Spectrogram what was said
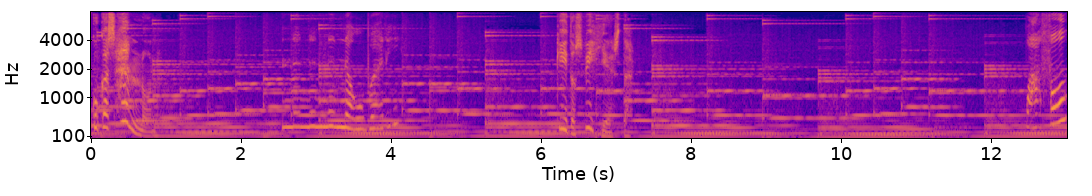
kukas hän on? Nobody. Kiitos vihjeestä. Waffle,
